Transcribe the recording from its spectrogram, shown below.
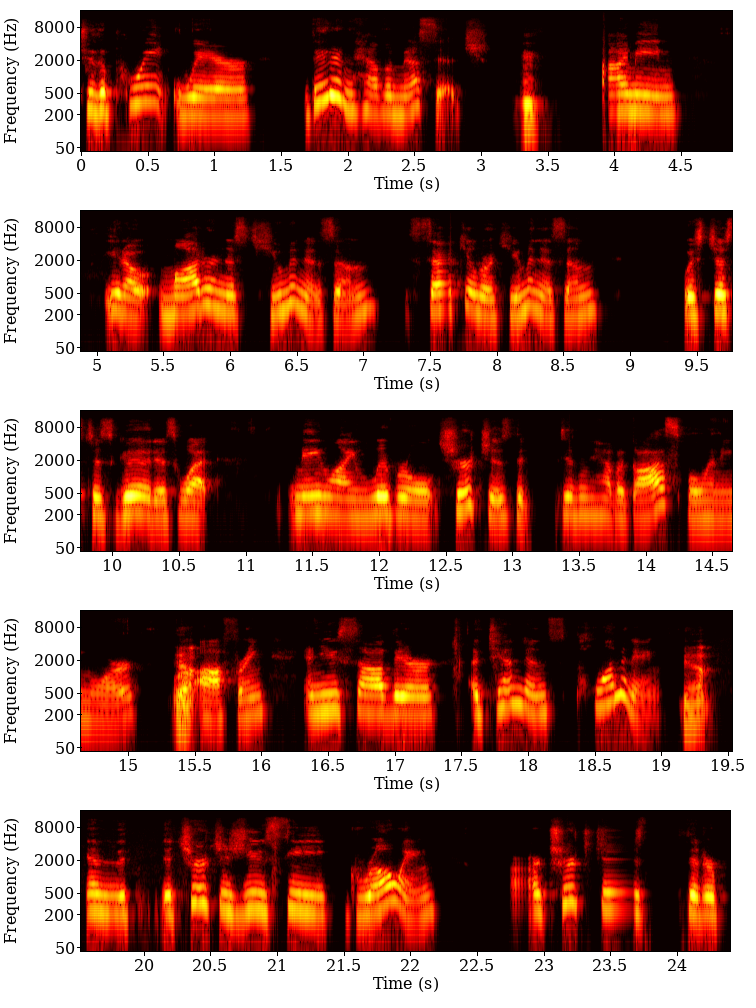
to the point where they didn't have a message. Mm. I mean, you know, modernist humanism, secular humanism, was just as good as what mainline liberal churches that didn't have a gospel anymore were Yeah. offering, and you saw their attendance plummeting. Yep. And the, the churches you see growing are churches that are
